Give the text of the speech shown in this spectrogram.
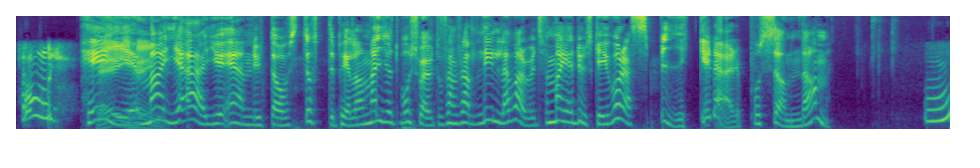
Hej! hej. Hej, hej. Maja är ju en utav stöttepelarna i Göteborgsvarvet och framförallt Lilla varvet. För Maja, du ska ju vara speaker där på söndagen. Mm.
